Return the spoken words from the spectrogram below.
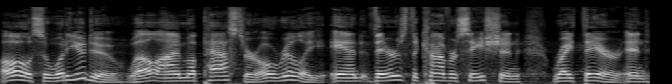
Oh, so what do you do? Well, I'm a pastor. Oh, really? And there's the conversation right there. And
